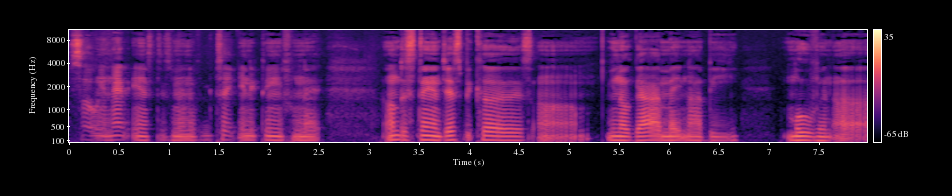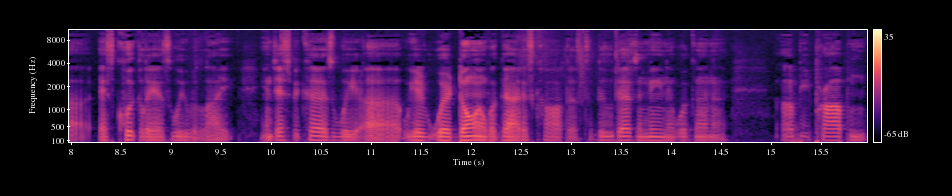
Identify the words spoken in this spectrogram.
So in that instance, man, if you take anything from that, understand just because um, you know God may not be moving uh, as quickly as we would like, and just because we uh, we're we're doing what God has called us to do, doesn't mean that we're gonna uh, be problem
